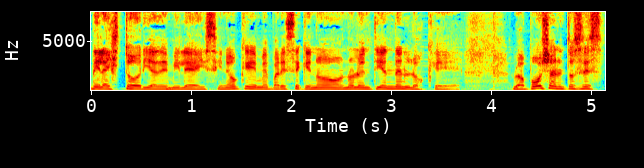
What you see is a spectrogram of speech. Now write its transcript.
de la historia de mi ley, sino que me parece que no, no lo entienden los que lo apoyan. Entonces,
